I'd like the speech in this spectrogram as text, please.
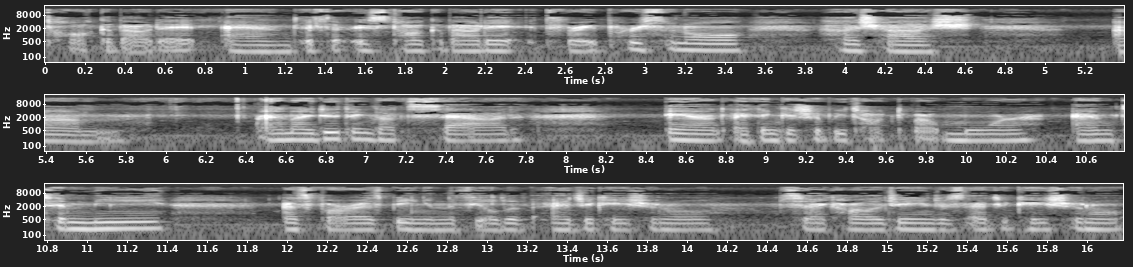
talk about it. And if there is talk about it, it's very personal, hush hush. Um, and I do think that's sad. And I think it should be talked about more. And to me, as far as being in the field of educational psychology and just educational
